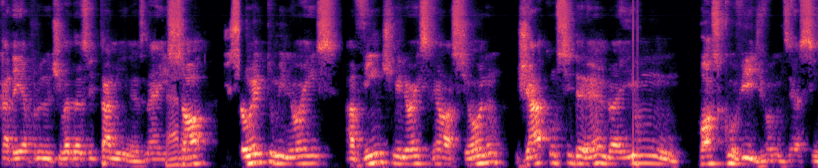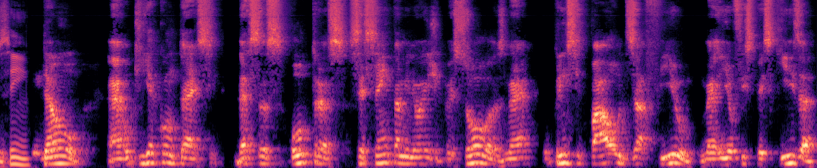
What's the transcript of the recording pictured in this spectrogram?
cadeia produtiva das vitaminas, né? E só 18 milhões a 20 milhões se relacionam, já considerando aí um pós-Covid, vamos dizer assim. Sim. Então, é, o que acontece? Dessas outras 60 milhões de pessoas, né, o principal desafio, né, e eu fiz pesquisa,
